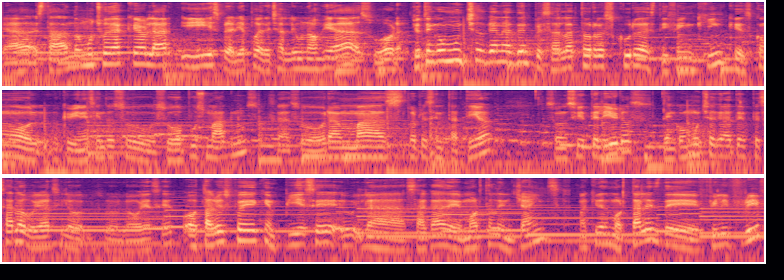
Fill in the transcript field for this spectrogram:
Ya está dando mucho de qué hablar y esperaría poder echarle una ojeada a su obra. Yo tengo muchas ganas de empezar La Torre Oscura de Stephen King, que es como lo que viene siendo su, su opus magnus, o sea, su obra más representativa. Son siete libros, tengo muchas ganas de empezarlo, voy a ver si lo, lo, voy a hacer. O tal vez puede que empiece la saga de Mortal Engines, Máquinas Mortales de Philip Reeve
